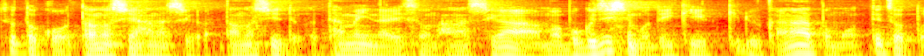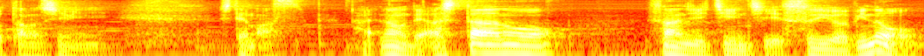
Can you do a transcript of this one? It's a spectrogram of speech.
ちょっとこう楽しい話が楽しいというかためになりそうな話が、まあ、僕自身もできるかなと思ってちょっと楽しみにしてます。はい、なので明日の31日水曜日の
